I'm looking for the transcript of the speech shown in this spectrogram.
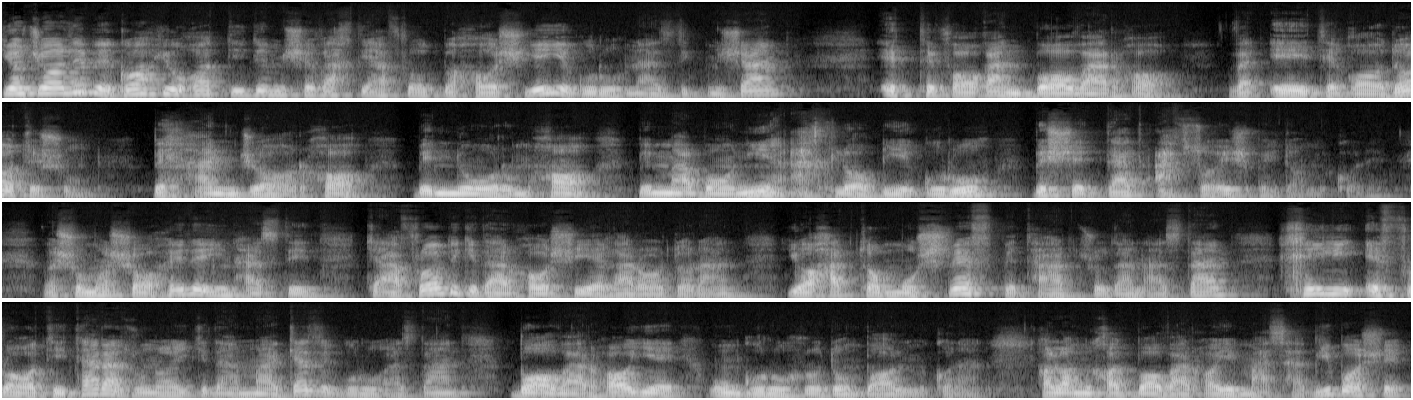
یا جالبه گاهی اوقات دیده میشه وقتی افراد به حاشیه گروه نزدیک میشن اتفاقا باورها و اعتقاداتشون به هنجارها به نرمها به مبانی اخلاقی گروه به شدت افزایش پیدا می‌کنه. و شما شاهد این هستید که افرادی که در حاشیه قرار دارند یا حتی مشرف به ترد شدن هستند خیلی افراطی تر از اونایی که در مرکز گروه هستند باورهای اون گروه رو دنبال می‌کنن. حالا می‌خواد باورهای مذهبی باشه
